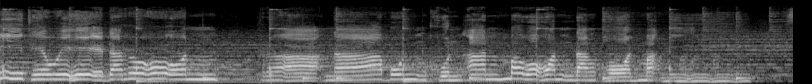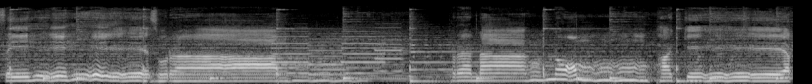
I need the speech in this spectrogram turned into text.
นีเทเวดารนพระนาบนคุณอันบวรดังพรมณีเสสุรางพระนางนมพระเกศ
